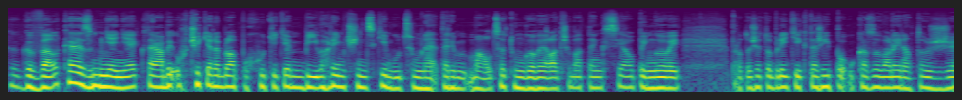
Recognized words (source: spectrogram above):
k velké změně, která by určitě nebyla pochutí těm bývalým čínským vůdcům, ne tedy Mao Tse-tungovi, ale třeba Teng Xiaopingovi, protože to byli ti, kteří poukazovali na to, že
